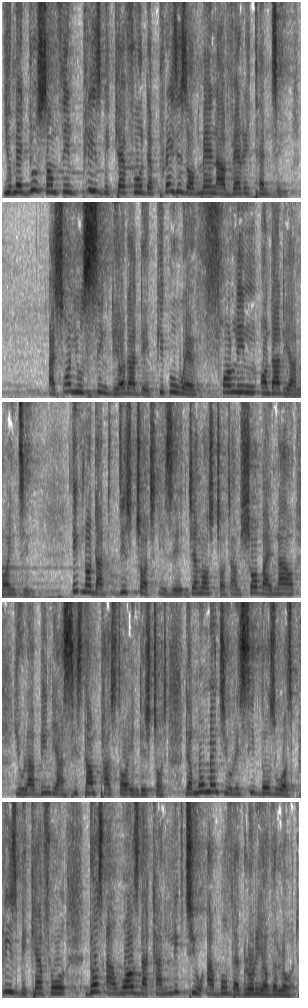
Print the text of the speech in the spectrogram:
You may do something, please be careful. The praises of men are very tempting. I saw you sing the other day. People were falling under the anointing. If not that this church is a jealous church, I'm sure by now you will have been the assistant pastor in this church. The moment you receive those words, please be careful. Those are words that can lift you above the glory of the Lord.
